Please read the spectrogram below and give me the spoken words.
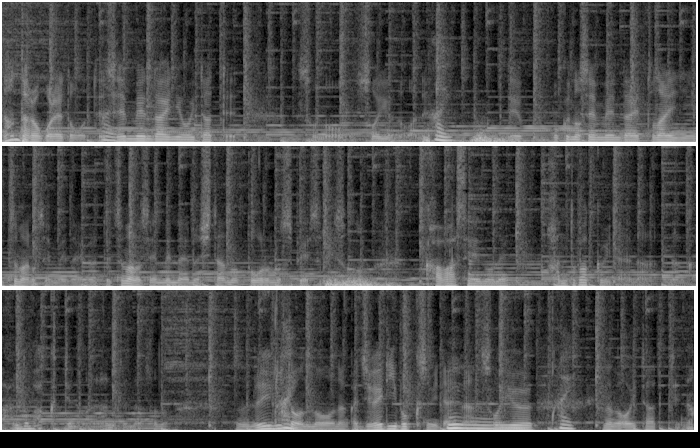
なんだろうこれと思って、はい。洗面台に置いてあってそのそういうのがね、はい。で僕の洗面台隣に妻の洗面台があって妻の洗面台の下のところのスペースにその革製のねハンドバッグみたいななんかハンドバッグっていうのかななんていうんだそのルイ・ヴィトンのなんかジュエリーボックスみたいな、うんそういうはい。のが置いてあってな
